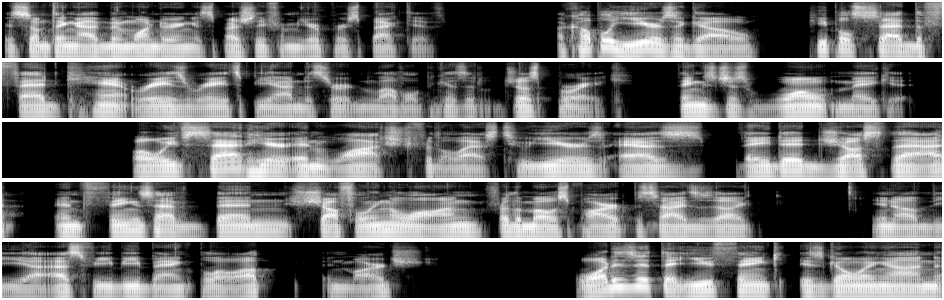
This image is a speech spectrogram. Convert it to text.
is something I've been wondering, especially from your perspective. A couple years ago, people said the Fed can't raise rates beyond a certain level because it'll just break. Things just won't make it. Well, we've sat here and watched for the last two years as they did just that, and things have been shuffling along for the most part, besides like, you know, the uh, SVB bank blow up in March. What is it that you think is going on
